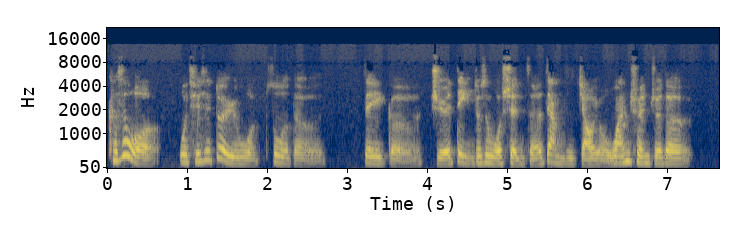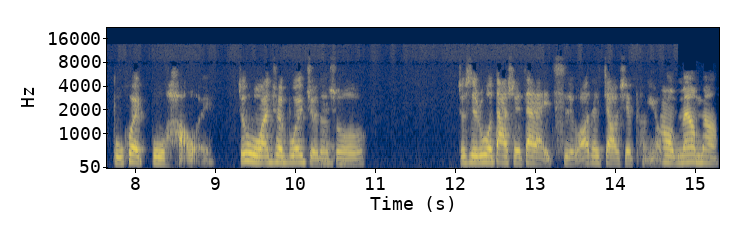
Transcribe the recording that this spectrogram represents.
可是我我其实对于我做的这个决定，就是我选择这样子交友，完全觉得不会不好哎、欸，就我完全不会觉得说。嗯就是如果大学再来一次，我要再交一些朋友。哦，没有没有，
